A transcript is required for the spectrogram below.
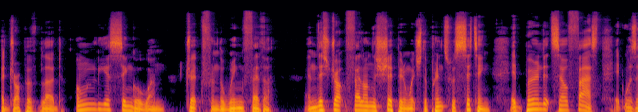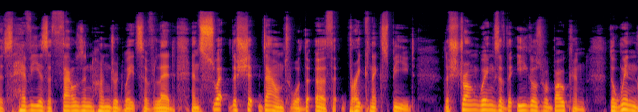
A drop of blood, only a single one, dripped from the wing feather and this drop fell on the ship in which the prince was sitting. It burned itself fast. It was as heavy as a thousand hundredweights of lead, and swept the ship down toward the earth at breakneck speed. The strong wings of the eagles were broken. The wind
